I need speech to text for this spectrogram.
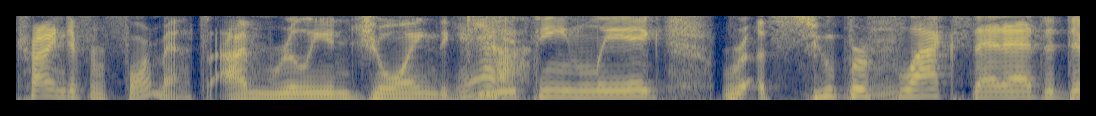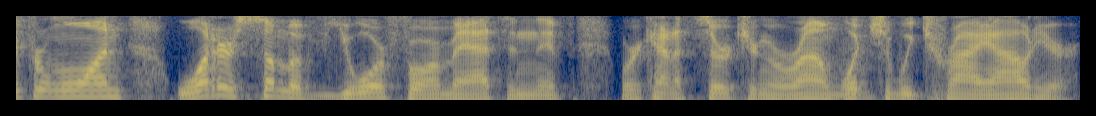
trying different formats. I'm really enjoying the yeah. Guillotine League, R- Super mm-hmm. Flex, that adds a different one. What are some of your formats? And if we're kind of searching around, what should we try out here?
